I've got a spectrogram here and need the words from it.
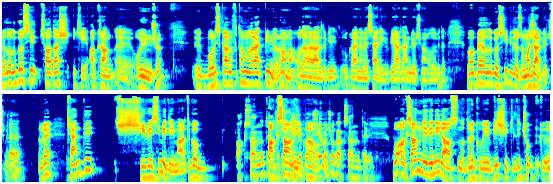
Bela Lugosi çağdaş iki akran e, oyuncu. E, Boris Karloff'u tam olarak bilmiyorum ama o da herhalde bir Ukrayna vesaire gibi bir yerden göçmen olabilir. Ama Bela Lugosi'yi biliyoruz o Macar göçmen. Evet. Ve kendi şivesi mi diyeyim artık o aksanlı tabii aksanı, çok İngilizce konuşuyor bravo. ama çok aksanlı tabii. Bu aksan nedeniyle aslında Dracula'yı bir şekilde çok e,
